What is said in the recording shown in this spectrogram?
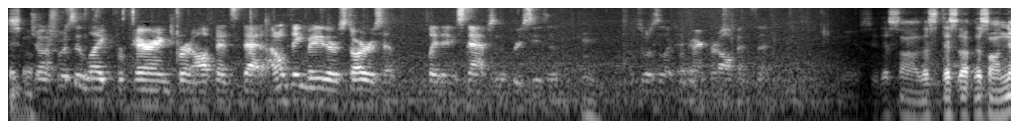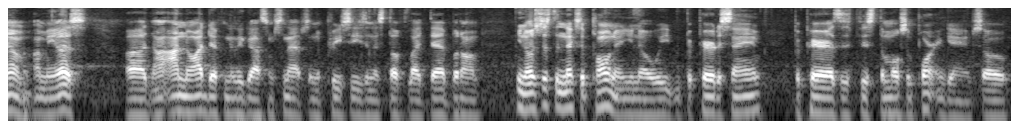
So. Josh, what's it like preparing for an offense that I don't think many of their starters have played any snaps in the preseason? So what's it like preparing for an offense then? That's on that's that's that's on them. I mean us. Uh, I know I definitely got some snaps in the preseason and stuff like that. But um, you know, it's just the next opponent. You know, we prepare the same, prepare as if it's the most important game. So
